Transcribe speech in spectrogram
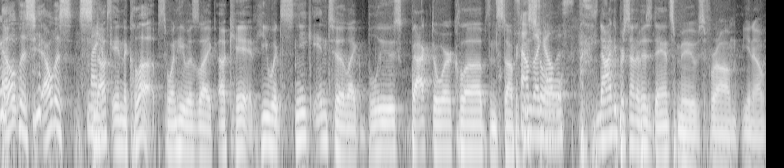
Elvis Elvis snuck into clubs when he was like a kid. He would sneak into like blues backdoor clubs and stuff. Sounds like Elvis. Ninety percent of his dance moves from you know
